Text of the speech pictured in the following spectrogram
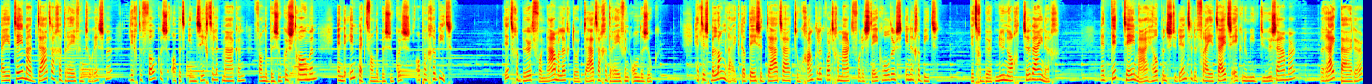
Bij het thema datagedreven toerisme ligt de focus op het inzichtelijk maken van de bezoekersstromen en de impact van de bezoekers op een gebied. Dit gebeurt voornamelijk door datagedreven onderzoek. Het is belangrijk dat deze data toegankelijk wordt gemaakt voor de stakeholders in een gebied. Dit gebeurt nu nog te weinig. Met dit thema helpen studenten de vrije tijdseconomie duurzamer, bereikbaarder,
